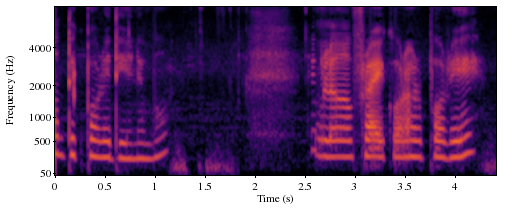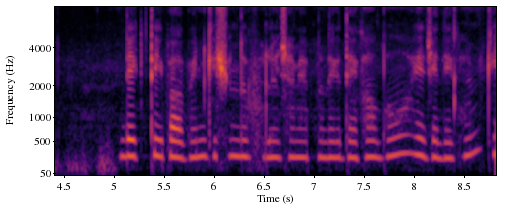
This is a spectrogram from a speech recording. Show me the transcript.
অর্ধেক পরে দিয়ে নেব। এগুলো ফ্রাই করার পরে দেখতেই পাবেন কী সুন্দর ফুলেছে আমি আপনাদেরকে দেখাবো। এই যে দেখুন কী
